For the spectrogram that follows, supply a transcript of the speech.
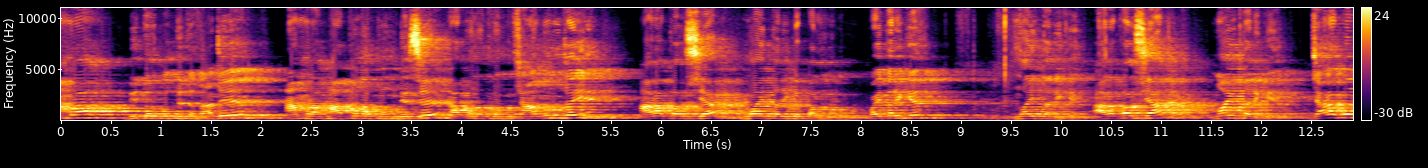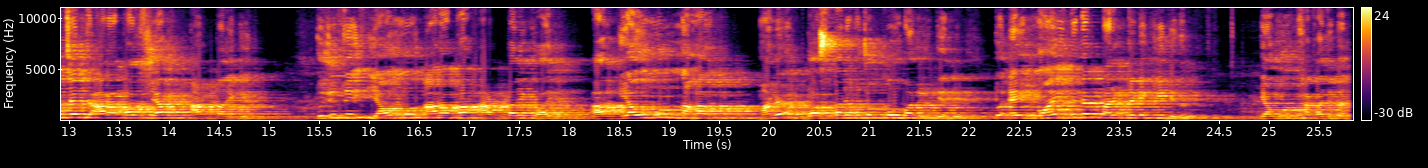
আমরা বিতর্ক করতে না। যে আমরা দেশে আপন আপন চাঁদ অনুযায়ী আরাফার শ্যাম নয় তারিখে পালন করব কয় তারিখে? নয় তারিখে। আরাফার শ্যাম নয় তারিখে। যারা বলছেন যে আরাফার শ্যাম আট তারিখে, তো যদি ইয়াউমুল আরাফা আট তারিখ হয়, আর ইয়াউমুল নাহার মানে দশ তারিখ হচ্ছে কোরবানির দিন, তো এই নয় দিনের তারিখ থেকে কী দিবেন? ইয়াউমুল ফাঁকা দিবেন?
